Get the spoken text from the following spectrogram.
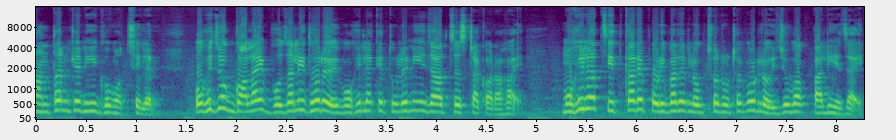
সন্তানকে নিয়ে ঘুমোচ্ছিলেন। অভিযোগ, গলায় ভোজালি ধরে ওই মহিলাকে তুলে নিয়ে যাওয়ার চেষ্টা করা হয়। মহিলার চিৎকারে পরিবারের লোকজন উঠে পড়লে ওই যুবক পালিয়ে যায়।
